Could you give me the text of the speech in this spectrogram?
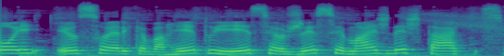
Oi, eu sou Erika Barreto e esse é o GC Mais Destaques.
